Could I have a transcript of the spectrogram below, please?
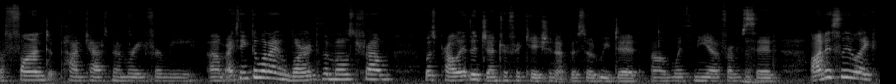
a fond podcast memory for me. Um, I think the one I learned the most from was probably the gentrification episode we did um, with Nia from Sid. Honestly, like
